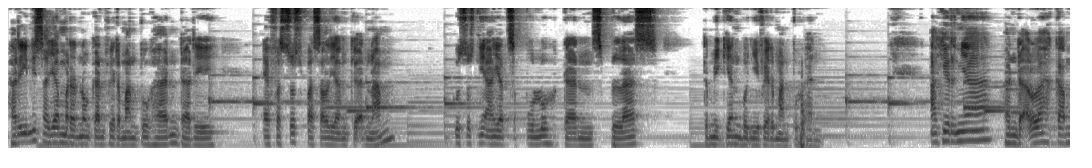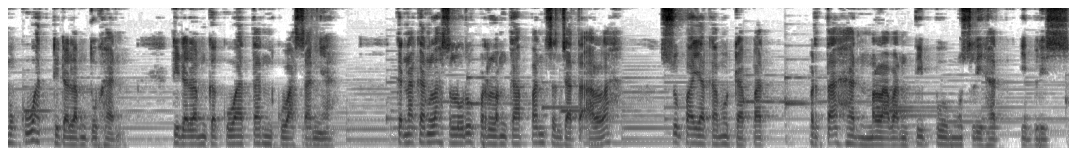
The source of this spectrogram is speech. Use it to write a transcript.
Hari ini saya merenungkan firman Tuhan dari Efesus pasal yang ke-6, khususnya ayat 10 dan 11, demikian bunyi firman Tuhan. Akhirnya, hendaklah kamu kuat di dalam Tuhan, di dalam kekuatan kuasanya. Kenakanlah seluruh perlengkapan senjata Allah, supaya kamu dapat bertahan melawan tipu muslihat iblis.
